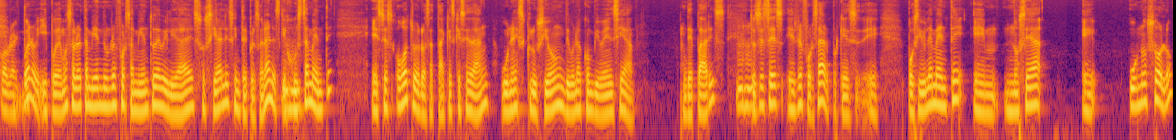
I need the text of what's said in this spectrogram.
Correcto. Bueno, y podemos hablar también de un reforzamiento de habilidades sociales e interpersonales, que justamente este es otro de los ataques que se dan, una exclusión de una convivencia de pares. Entonces es, reforzar, porque es eh, posiblemente em, no sea eh, uno solo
